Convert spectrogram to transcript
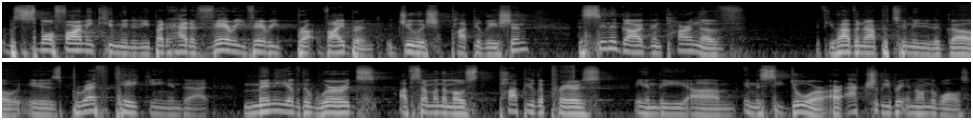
it was a small farming community, but it had a very, very br- vibrant Jewish population. The synagogue in Tarnów, if you have an opportunity to go, is breathtaking in that many of the words of some of the most popular prayers in the, um, in the Siddur are actually written on the walls,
